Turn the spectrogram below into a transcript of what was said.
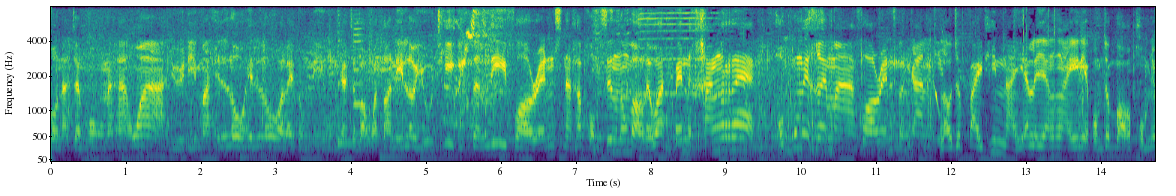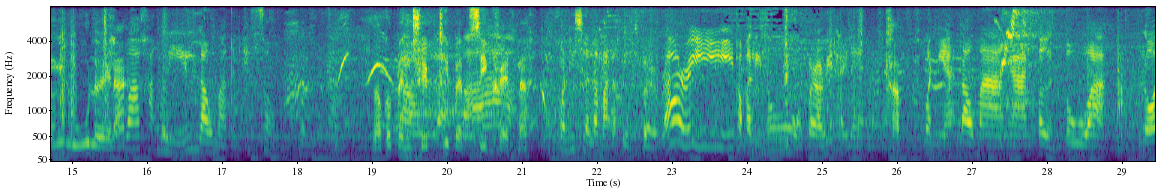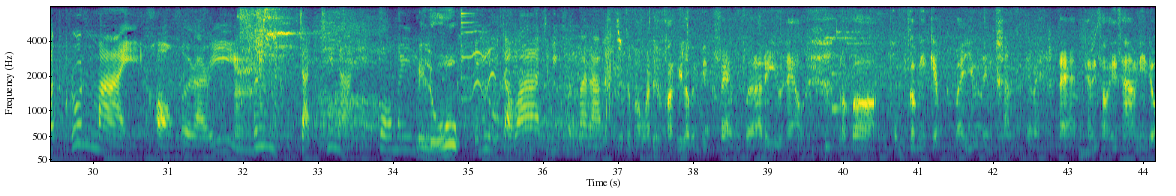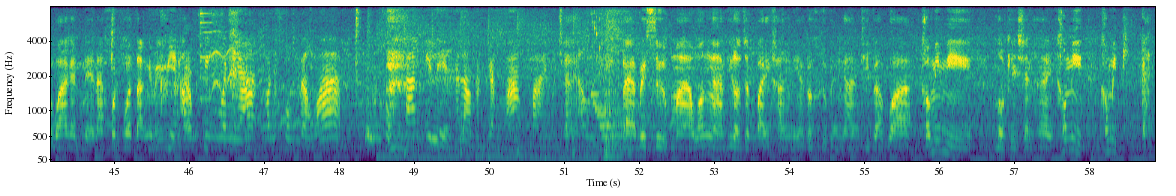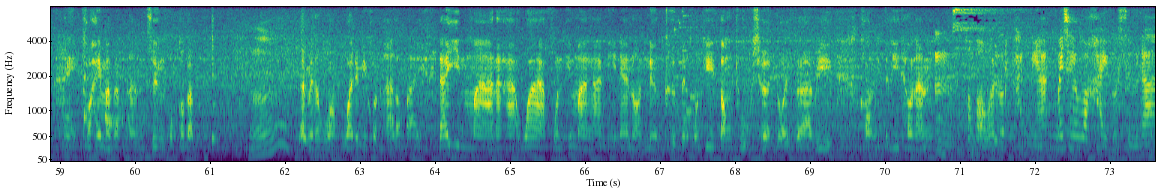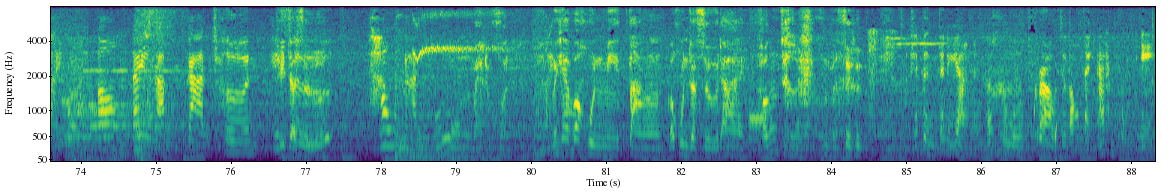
คนอาจจะงงนะฮะว่าอยู่ดีๆมา hello hello อะไรตรงนี้ผมอยากจะบอกว่าตอนนี้เราอยู่ที่อิตาลีฟลอเรนซ์นะครับผมซึ่งต้องบอกเลยว่าเป็นครั้งแรก ผมก็ไม่เคยมาฟลอเรนซ์เหมือนกัน เราจะไปที่ไหนอะไรยังไงเนี่ย ผมจะบอกว่าผมยังไม่รู้เลยนะ ว่าครั้งนี้เรามากันแค่สองคนนะจ๊ะแล้วก็เป็นทริปที่แบบ secret นะ คนที่เชิญเรามาก็คือ Ferrari c a v a l i n o Ferrari Thailand นะจ๊ะครับ วันนี้เรามางานเปิดตัว รถรุ่นใหม่ของ Ferrari อืมซึ่งจัดที่ไหนก็ไม่ไม่รู้ไม่รู้แต่ว่าจะมีคนมารับเราจะบอกว่าด้วยความที่เราเป็นบิ๊กแฟนของ Ferrari อยู่แล้ว แล้วก็ผมก็มีเก็บไว้อยู่หนึ่งคันใช่ไหม แต่คันที่สองที่สามนี้เดี๋ยวว่ากันในอนาคตเพราะว่าตังค์ยังไม่มีนะครับ จริงวันนี้มันคงแบบว่ามันคงสร้างกิเลสให้เราแบบอย่างมากมายเหมือนกันใช่เอาแต่ไปสืบมาว่างานที่เราจะไปครั้งเนี้ยก็คือเป็นงานที่แบบว่าเขาไม่มีโลเคชันให้เขามีเขามีพิกัด ให้เขาให้มาแบบนั้น ซึ่งผมก็แบบแต่ไม่ต้องห่วงเพราะว่าเดี๋ยวมีคนพาเราไป ได้ยินมานะฮะว่าคนที่มางานนี้แน่นอนหนึ่งคือเป็นคนที่ต้องถูกเชิญโดย Ferrari ของอิตาลีเท่านั้นอืมเขาบอกว่ารถคันนี้ไม่ใช่ว่าใครก็ซื้อได้ ต้องได้รับการเชิญให้ที่จะซื้อเท่านั้นงงไหมทุกคน my ไม่ใช่ว่าคุณมีตังค์แล้วคุณจะซื้อได้ เขาต้องเชิญให้คุณมาซื้อ ที่ตื่นเต้นอีกอย่างหนึ่งก็คือ เราจะต้องแต่งหน้าทำผมเอง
